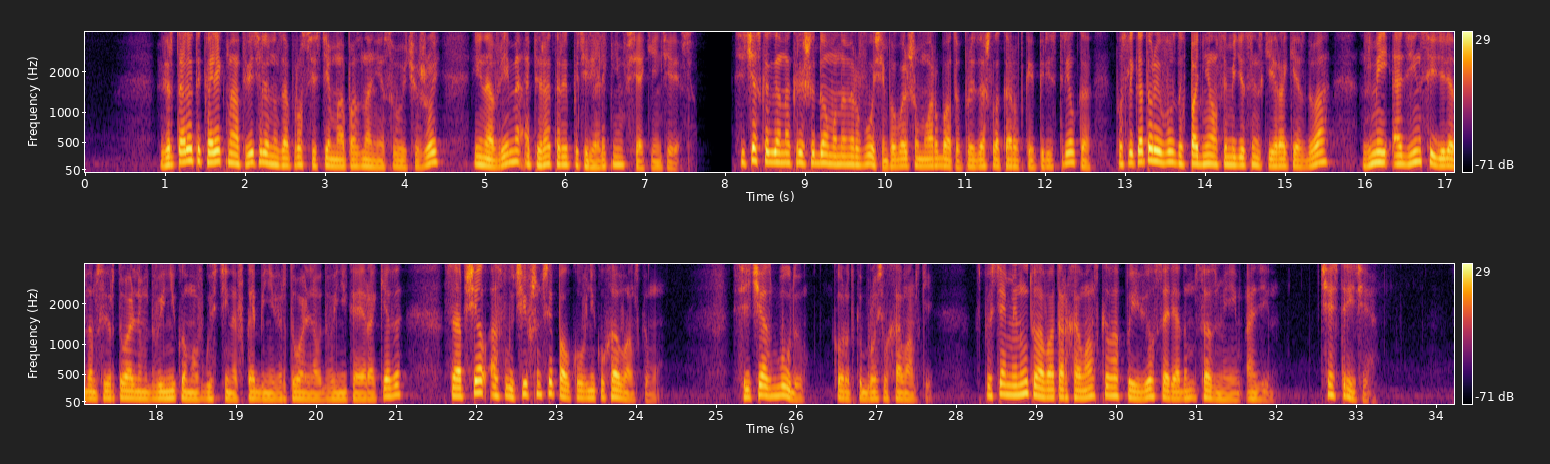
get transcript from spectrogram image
Вертолеты корректно ответили на запрос системы опознания свой-чужой, и на время операторы потеряли к ним всякий интерес. Сейчас, когда на крыше дома номер 8 по Большому Арбату произошла короткая перестрелка, после которой в воздух поднялся медицинский «Иракес-2», «Змей-1», сидя рядом с виртуальным двойником Августина в кабине виртуального двойника «Иракеза», сообщал о случившемся полковнику Хованскому. «Сейчас буду», — коротко бросил Хованский. Спустя минуту аватар Хованского появился рядом со «Змеем-1». Часть третья.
